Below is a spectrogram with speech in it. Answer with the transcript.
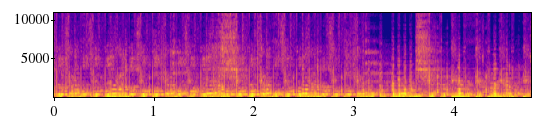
Thank you.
